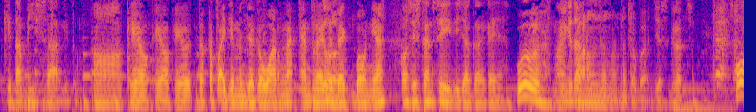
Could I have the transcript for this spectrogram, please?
kita bisa gitu. Oke oke oke. Tetap aja menjaga warna and the Betul. backbone ya. Konsistensi dijaga kayaknya. Wuh, mantap, kita akan mantap, mantap. mencoba jazz grunge. Oh,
